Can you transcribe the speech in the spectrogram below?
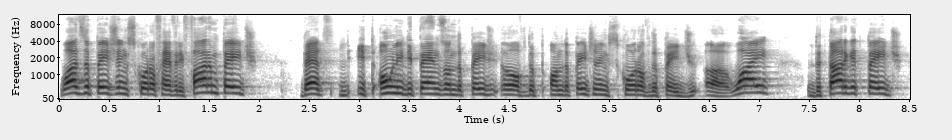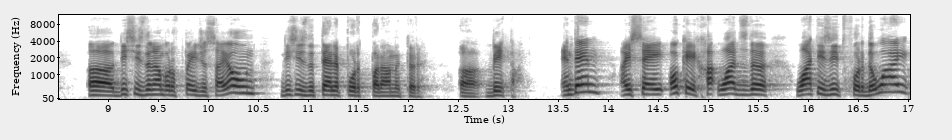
what's the page rank score of every farm page? That it only depends on the page of the on the PageRank score of the page uh, y, the target page. Uh, this is the number of pages I own. This is the teleport parameter uh, beta. And then I say, okay, what's the, what is it for the y?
